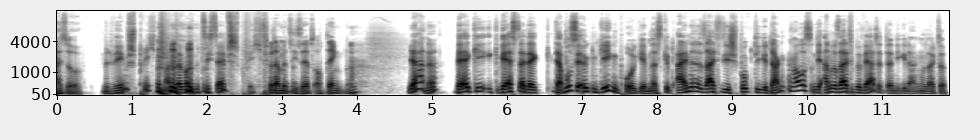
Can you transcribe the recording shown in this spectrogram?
Also, mit wem spricht man, wenn man mit sich selbst spricht? Oder mit sich selbst auch denkt, ne? Ja, ne? Wer, wer ist da der. Da muss ja irgendeinen Gegenpol geben. Es gibt eine Seite, die spuckt die Gedanken aus und die andere Seite bewertet dann die Gedanken und sagt so:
